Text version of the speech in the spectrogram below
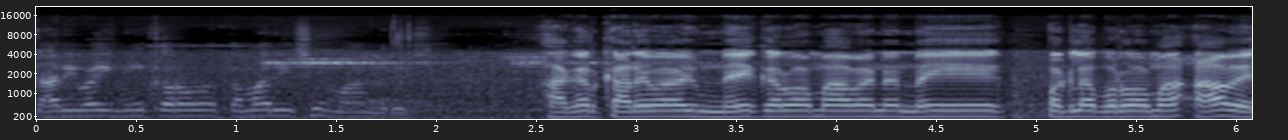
કાર્યવાહી નહીં કરવામાં તમારી શું માંગ રહેશે? આગળ કાર્યવાહી નહીં કરવામાં આવે ને નહીં પગલાં ભરવામાં આવે,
